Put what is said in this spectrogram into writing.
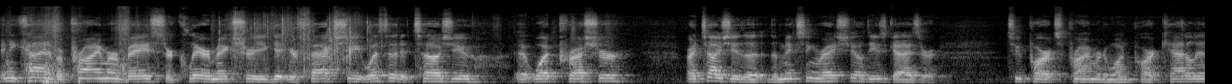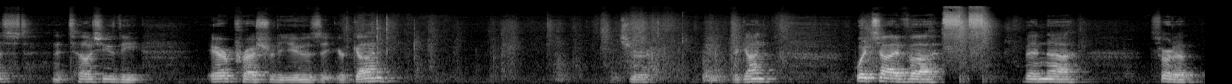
any kind of a primer, base, or clear, make sure you get your fact sheet with it. It tells you at what pressure, or it tells you the, the mixing ratio. These guys are two parts primer to one part catalyst. And it tells you the air pressure to use at your gun. At your, your gun, which I've uh, been uh, sort of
